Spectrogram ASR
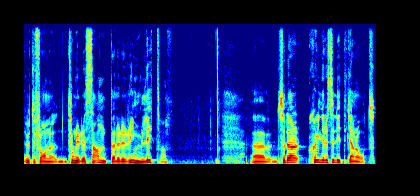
utifrån, tror ni det är sant eller är det rimligt? Va? Så där skiljer det sig lite grann åt.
